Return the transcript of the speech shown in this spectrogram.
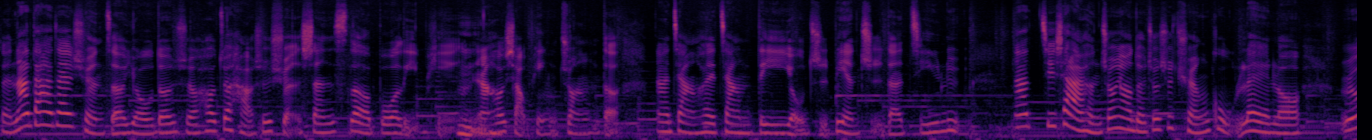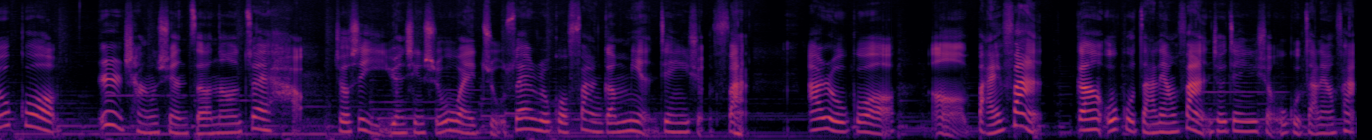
对。那大家在选择油的时候，最好是选深色玻璃瓶，然后小瓶装的，那这样会降低油脂变质的几率。那接下来很重要的就是全谷类喽，如果日常选择呢，最好就是以原形食物为主，所以如果饭跟面建议选饭，啊，如果呃白饭跟五谷杂粮饭就建议选五谷杂粮饭。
